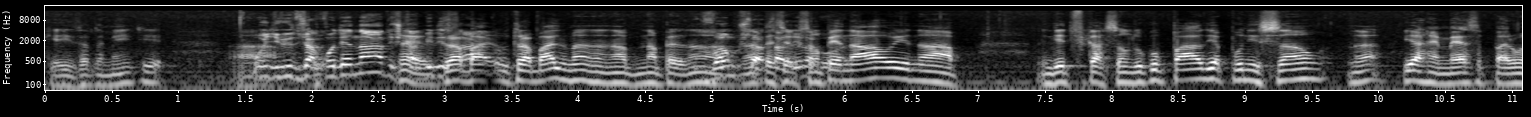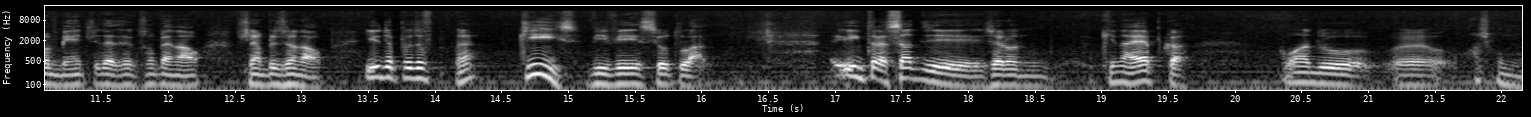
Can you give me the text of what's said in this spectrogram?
que é exatamente... A, o indivíduo já condenado, estabilizado. É, o, traba o trabalho na, na, na, na, na perseguição penal e na identificação do culpado e a punição né? e a remessa para o ambiente da execução penal, sistema prisional. E depois eu né, quis viver esse outro lado. E interessante, Jerônimo, que na época, quando, é, acho que um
